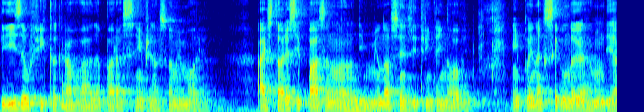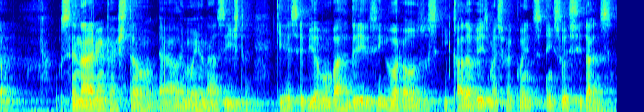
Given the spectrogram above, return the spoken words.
Liesel fica gravada para sempre na sua memória. A história se passa no ano de 1939, em plena Segunda Guerra Mundial. O cenário em questão é a Alemanha nazista, que recebia bombardeios rigorosos e cada vez mais frequentes em suas cidades.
